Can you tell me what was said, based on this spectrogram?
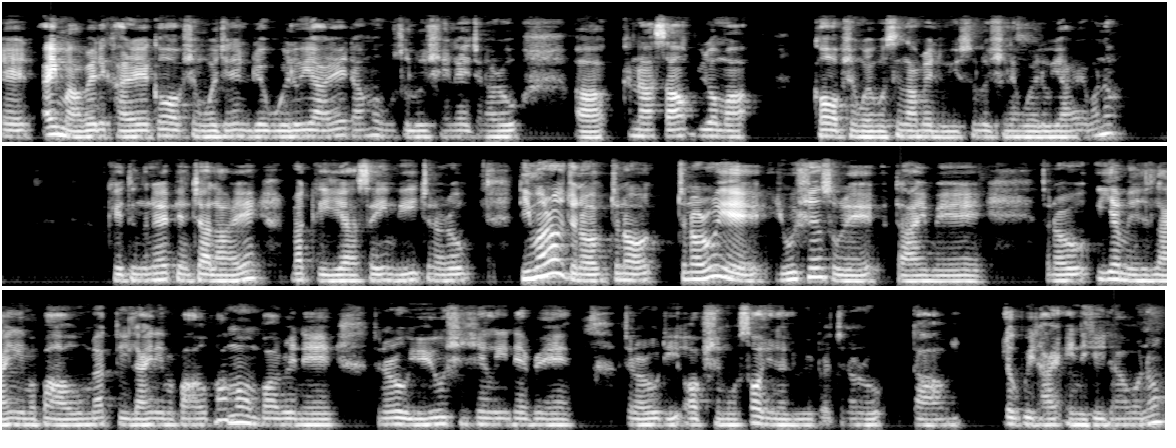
အဲအဲ့မှာပဲဒီခါရဲ call option ဝယ်ခြင်းတွေဝယ်လို့ရတယ်ဒါမှမဟုတ်ဘူးဆိုလို့ရှိရင်လည်းကျွန်တော်တို့အာခဏဆောင်ပြီးတော့မှ call option ဝယ်ဖို့စဉ်းစားမဲ့လူတွေဆိုလို့ရှိရင်လည်းဝယ်လို့ရတယ်ပေါ့နော် okay သူနည်းနည်းပြန်ကျလာတယ် mark ကြီးကစိမ့်ပြီးကျွန်တော်တို့ဒီမှာတော့ကျွန်တော်ကျွန်တော်ကျွန်တော်တို့ရဲ့ Yoshin ဆိုတဲ့အတိုင်းပဲကျွန်တော်တို့ EMA line တွေမပါဘူး MACD line တွေမပါဘူးဘာမှမပါဘဲနဲ့ကျွန်တော်တို့ရိုးရိုးရှင်းရှင်းလေးနဲ့ပဲကျွန်တော်တို့ဒီ option ကိုစောင့်နေတဲ့လူတွေအတွက်ကျွန်တော်တို့ဒါလုပ်ပေးထားတဲ့ indicator ပေါ့နော်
